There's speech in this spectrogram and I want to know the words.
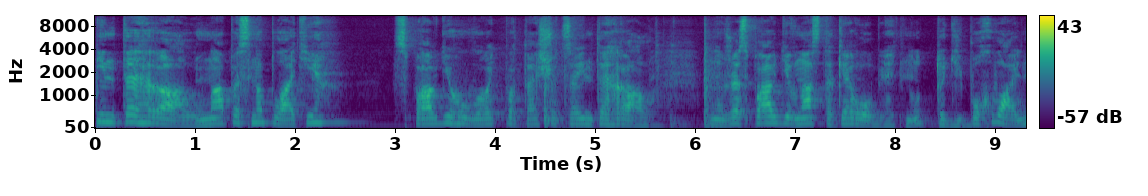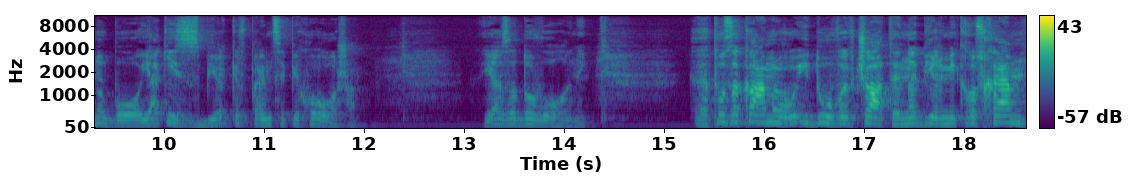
Інтеграл. Напис на платі справді говорить про те, що це інтеграл. Невже справді в нас таке роблять? Ну, тоді похвально, бо якість збірки, в принципі, хороша. Я задоволений. Е, Поза камеру іду вивчати набір мікросхем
